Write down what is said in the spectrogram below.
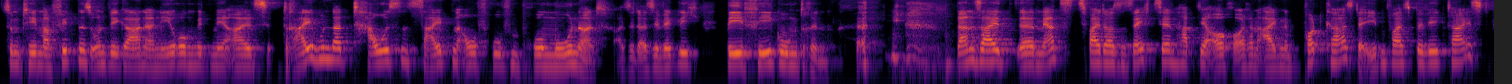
zum Thema Fitness und vegane Ernährung mit mehr als 300.000 Seitenaufrufen pro Monat. Also da ist ja wirklich Befähigung drin. Dann seit äh, März 2016 habt ihr auch euren eigenen Podcast, der ebenfalls bewegt heißt.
